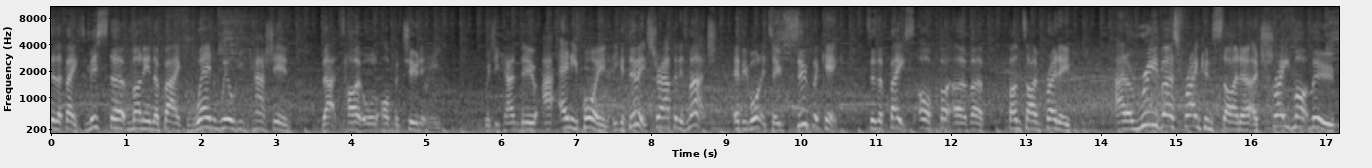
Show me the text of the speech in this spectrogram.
to the face. Mr. Money in the Bank, when will he cash in that title opportunity? Which he can do at any point. He could do it straight after this match if he wanted to. Super kick to the face of, of uh, Funtime Freddy. And a reverse Frankensteiner, a trademark move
